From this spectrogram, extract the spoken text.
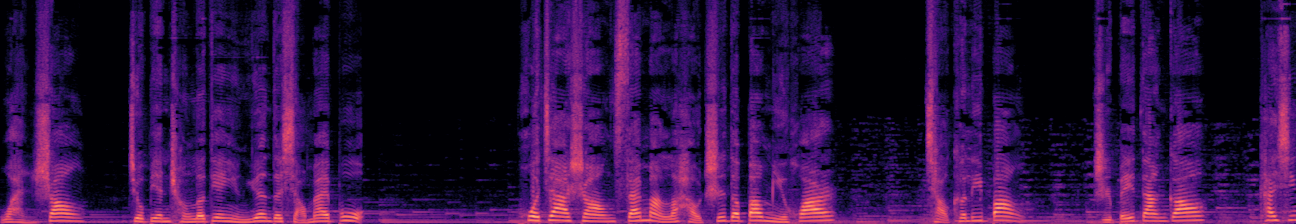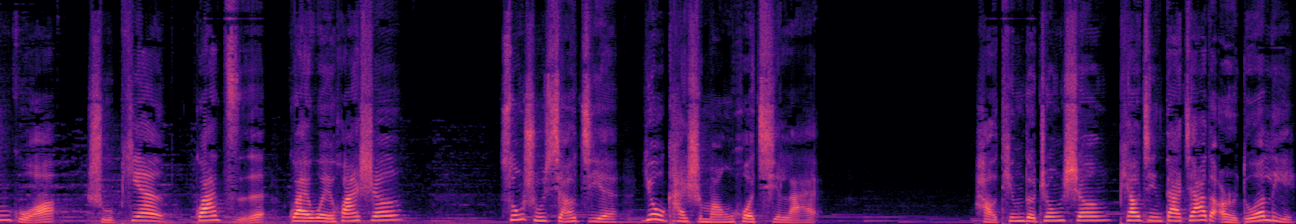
晚上就变成了电影院的小卖部。货架上塞满了好吃的爆米花、巧克力棒、纸杯蛋糕、开心果、薯片、瓜子、怪味花生。松鼠小姐又开始忙活起来。好听的钟声飘进大家的耳朵里，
